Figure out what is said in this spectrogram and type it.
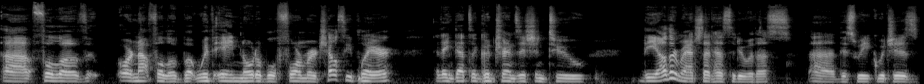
uh, full of, or not full of, but with a notable former Chelsea player, I think that's a good transition to the other match that has to do with us uh, this week, which is.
